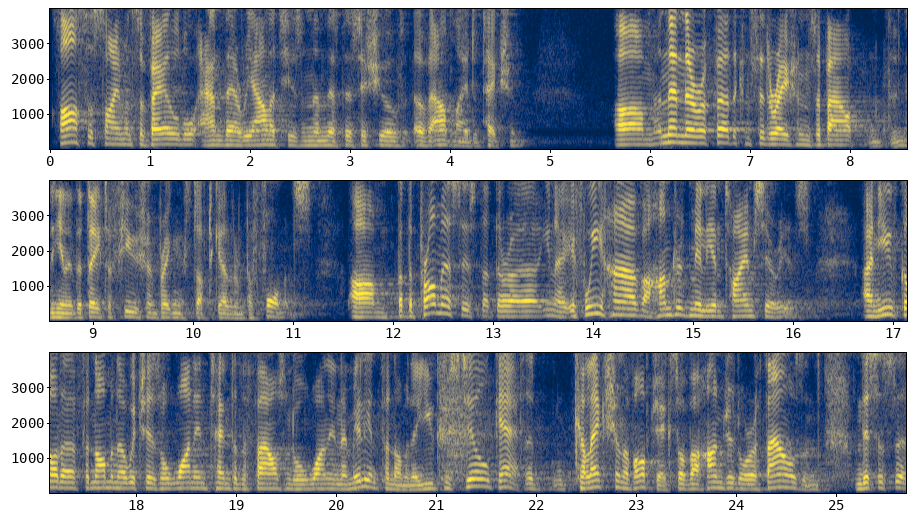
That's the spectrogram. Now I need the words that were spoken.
Class assignments available and their realities, and then there's this issue of, of outlier detection. Um, and then there are further considerations about the, you know, the data fusion, bringing stuff together and performance. Um, but the promise is that there are, you know, if we have 100 million time series, and you've got a phenomena which is a 1 in 10 to the 1,000 or 1 in a million phenomena, you can still get a collection of objects of 100 or 1,000. And this is a,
